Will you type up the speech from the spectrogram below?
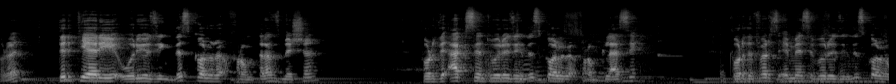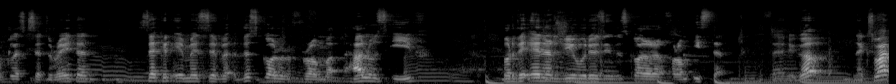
alright tertiary we're using this color from transmission for the accent we're using this color from classic for the first emissive we're using this color from classic saturated second emissive this color from Hallows Eve for the energy we're using this color from Easter. There you go. Next one.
